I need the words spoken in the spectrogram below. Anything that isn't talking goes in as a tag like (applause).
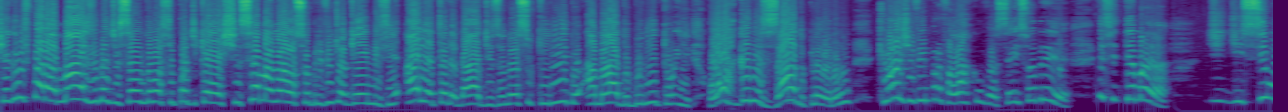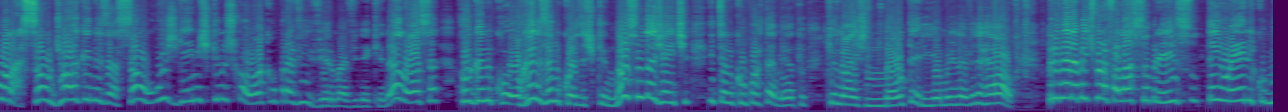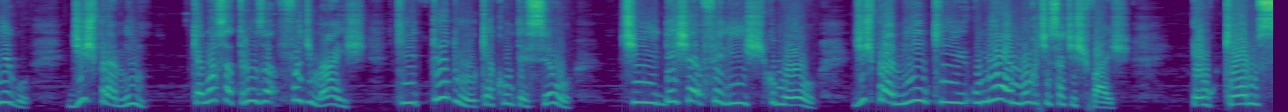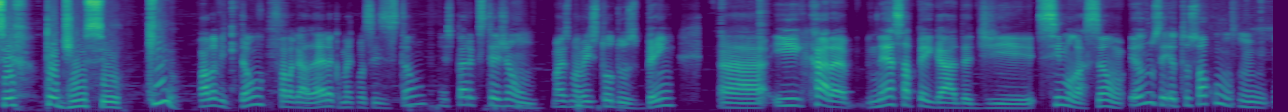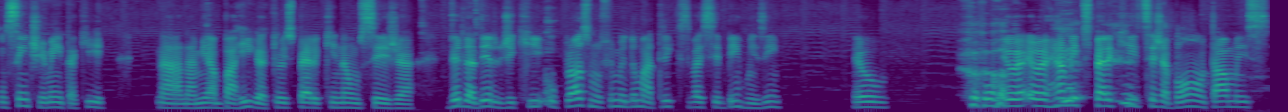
Chegamos para mais uma edição do nosso podcast semanal sobre videogames e aleatoriedades, o nosso querido, amado, bonito e organizado Player 1, que hoje vem para falar com vocês sobre esse tema de, de, simulação, de organização, os games que nos colocam para viver uma vida que não é nossa, organizando coisas que não são da gente e tendo comportamento que nós não teríamos na vida real. Primeiramente, para falar sobre isso, tenho ele comigo. Diz para mim que a nossa transa foi demais, que tudo que aconteceu te deixa feliz como eu. Diz para mim que o meu amor te satisfaz. Eu quero ser todinho seu. Quinho? Fala Vitão, fala galera, como é que vocês estão? Eu espero que estejam mais uma vez todos bem. Uh, e cara, nessa pegada de simulação, eu não sei, eu tô só com um, um sentimento aqui na, na, minha barriga que eu espero que não seja verdadeiro de que o próximo filme do Matrix vai ser bem ruimzinho. Eu, eu, eu realmente (laughs) espero que seja bom e tal, mas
